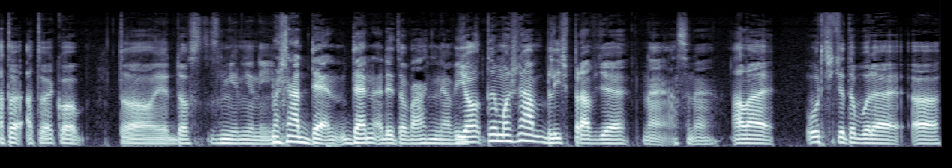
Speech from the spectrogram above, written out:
A to, a to jako to je dost zmírněný. Možná den, den editování navíc. Jo, to je možná blíž pravdě, ne, asi ne, ale určitě to bude uh,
